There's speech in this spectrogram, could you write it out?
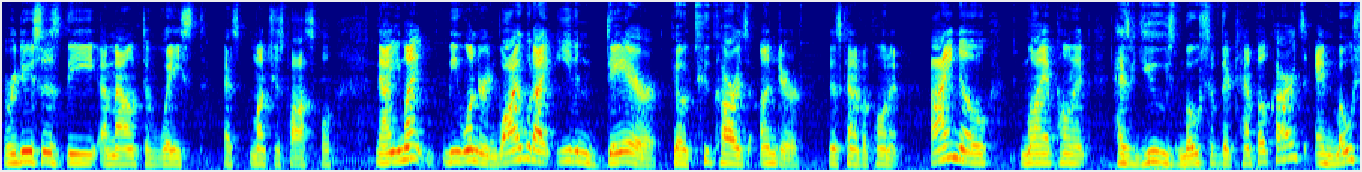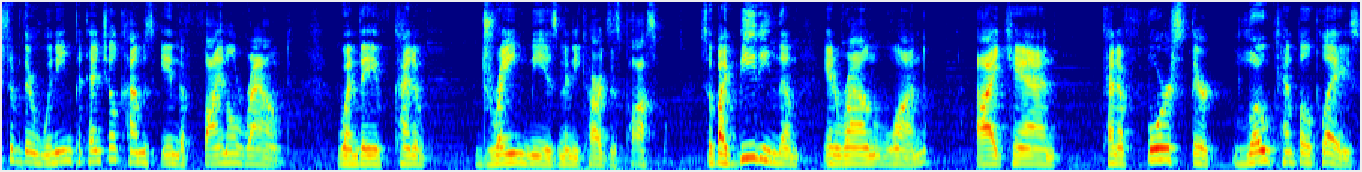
It reduces the amount of waste as much as possible. Now you might be wondering, why would I even dare go two cards under this kind of opponent? I know my opponent has used most of their tempo cards, and most of their winning potential comes in the final round when they've kind of drained me as many cards as possible. So by beating them in round one, I can kind of force their low tempo plays,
